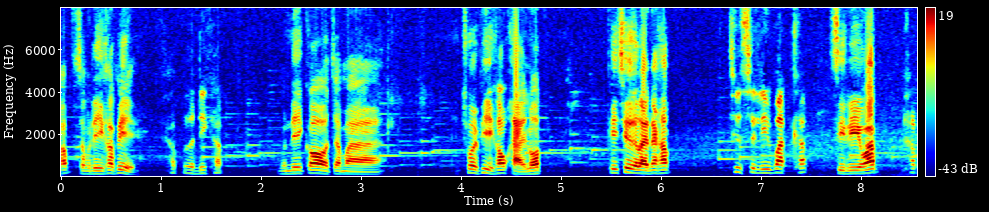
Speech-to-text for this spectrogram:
รับสวัสดีครับพี่ ครับสวัสดีครับ วันนี้ก็จะมาช่วยพี่เขาขายรถ พี่ชื่ออะไรนะครับ ชื่อสิริวัตรครับ สิริวัตรครับ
